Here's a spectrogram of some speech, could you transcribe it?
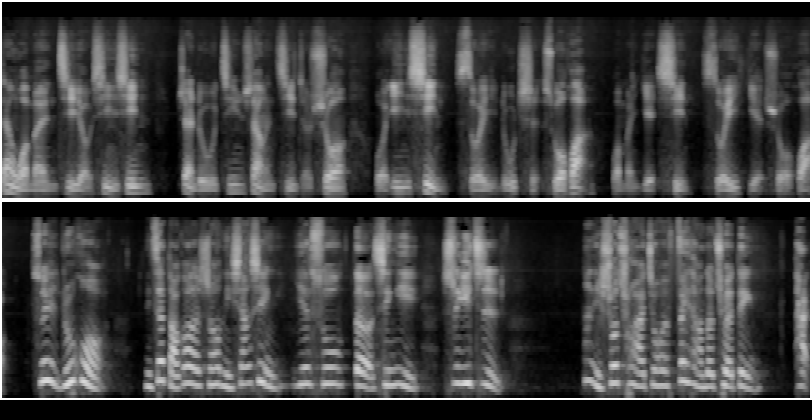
但我们既有信心，正如经上记着说。我因信，所以如此说话。我们也信，所以也说话。所以，如果你在祷告的时候，你相信耶稣的心意是医治，那你说出来就会非常的确定，他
